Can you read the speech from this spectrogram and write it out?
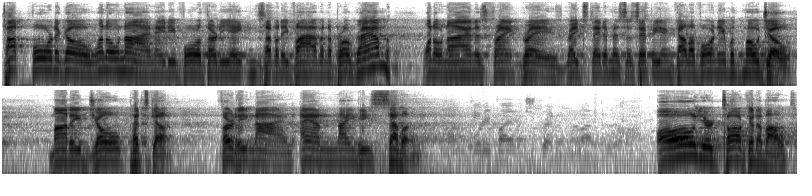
Top four to go 109, 84, 38, and 75 in the program. 109 is Frank Graves, great state of Mississippi and California with Mojo. Monty Joe Petska, 39 and 97. All you're talking about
